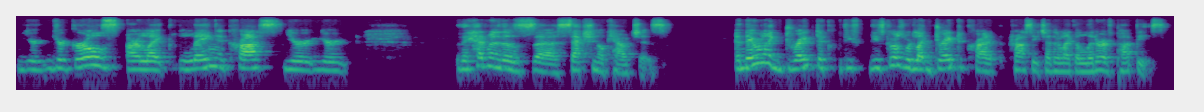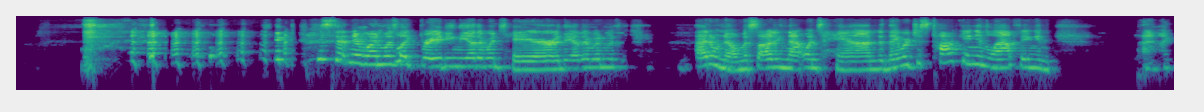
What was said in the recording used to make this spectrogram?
your your girls are like laying across your your they had one of those uh, sectional couches. And they were like draped these, these girls were like draped across each other like a litter of puppies. Just sitting there one was like braiding the other one's hair and the other one was i don't know massaging that one's hand. And they were just talking and laughing. And i'm like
